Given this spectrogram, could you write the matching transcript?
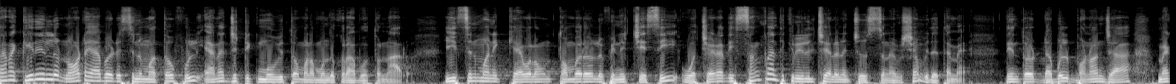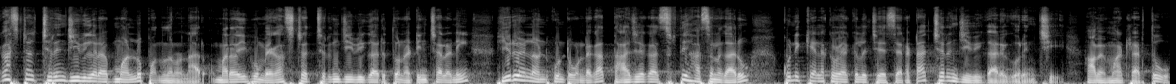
తన కెరీర్లో నూట యాభై ఏడు సినిమాతో ఫుల్ ఎనర్జెటిక్ మూవీతో మన ముందుకు రాబోతున్నారు. ఈ సినిమాని కేవలం తొంభై రోజులు ఫినిష్ చేసి వచ్చేడాది సంక్రాంతికి రిలీజ్ చేయాలని చూస్తున్న విషయం విదితమే. దీంతో డబుల్ బొనాంజా మెగాస్టార్ చిరంజీవి గారి అభిమానులు పొందనున్నారు. మరోవైపు మెగాస్టార్ చిరంజీవి గారితో నటించాలని హీరోయిన్లు అనుకుంటూ ఉండగా తాజాగా శృతి హాసన్ గారు కొన్ని కీలక వ్యాఖ్యలు చేశారట చిరంజీవి గారి గురించి. ఆమె మాట్లాడుతూ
